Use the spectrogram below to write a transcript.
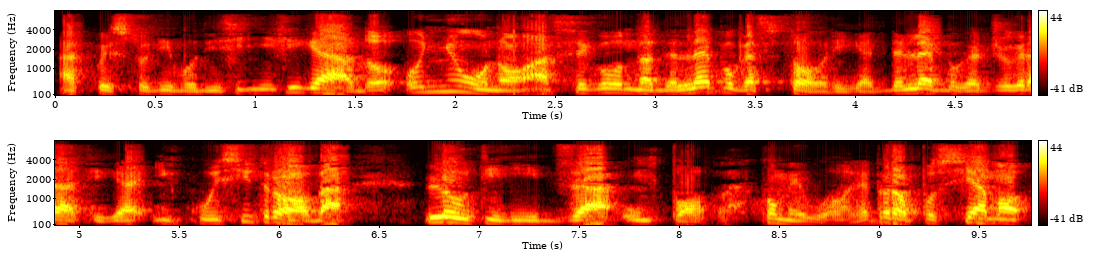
ha questo tipo di significato, ognuno a seconda dell'epoca storica e dell'epoca geografica in cui si trova lo utilizza un po' come vuole, però possiamo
